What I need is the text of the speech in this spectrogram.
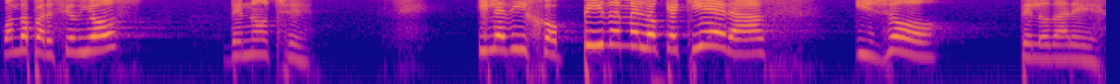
¿cuándo apareció Dios? De noche. Y le dijo, pídeme lo que quieras y yo te lo daré.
